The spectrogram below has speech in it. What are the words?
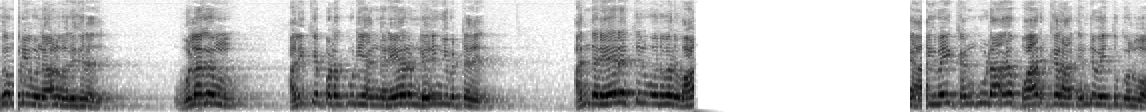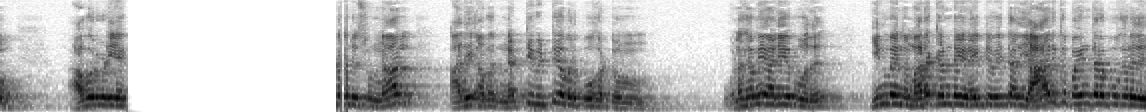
முகமுறிவு நாள் வருகிறது. உலகம் அழிக்கப்படக்கூடிய அந்த நேரம் நெருங்கிவிட்டது. அந்த நேரத்தில் ஒருவர் அறிவை கண்கூடாக பார்க்கிறார் என்று வைத்துக் கொள்வோம். அவருடைய என்று சொன்னால் அதை அவர் நட்டிவிட்டு அவர் போகட்டும். உலகமே அழிய போகுது. இன்மை இந்த மரக்கண்டை நைட்டு வைத்து அது யாருக்கு பயன் தரப் போகிறது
